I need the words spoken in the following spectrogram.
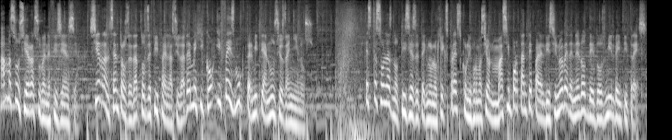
Amazon cierra su beneficencia, cierran centros de datos de FIFA en la Ciudad de México y Facebook permite anuncios dañinos. Estas son las noticias de Tecnología Express con la información más importante para el 19 de enero de 2023.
